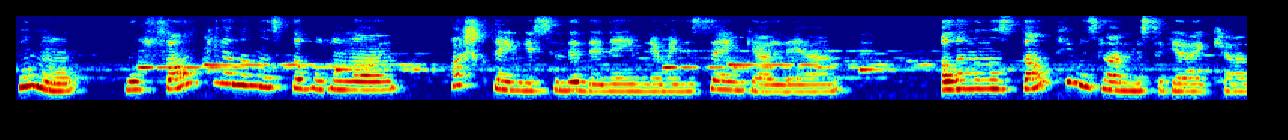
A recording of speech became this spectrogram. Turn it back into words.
bunu ruhsal planınızda bulunan aşk dengesinde deneyimlemenizi engelleyen alanınızdan temizlenmesi gereken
